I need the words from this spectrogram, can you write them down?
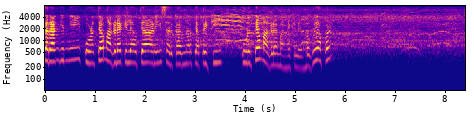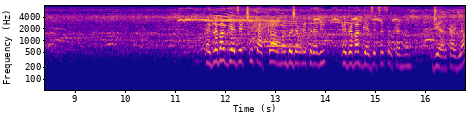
जरांगींनी कोणत्या मागण्या केल्या होत्या आणि सरकारनं त्यापैकी कोणत्या मागण्या मान्य केल्या आहेत? बघूया आपण. हैदराबाद गॅझेटची तात्काळ अंमलबजावणी करावी. हैदराबाद गॅझेटचा सरकारनं जी आर काढला.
